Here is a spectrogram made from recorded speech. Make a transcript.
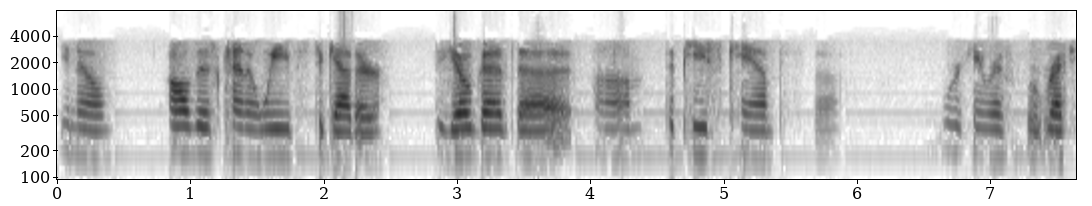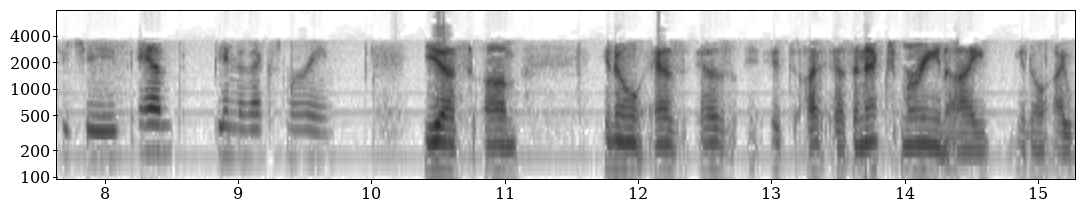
you know all this kind of weaves together: the yoga, the um, the peace camps, the working with refugees, and being an ex-marine. Yes. Um, you know, as as it's as an ex-marine, I you know I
